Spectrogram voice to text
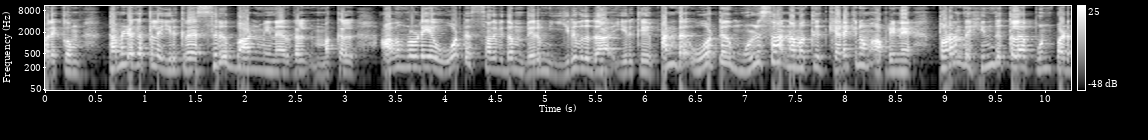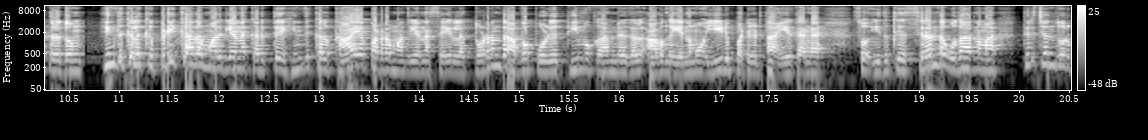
வரைக்கும் தமிழகத்துல இருக்கிற சிறுபான்மையினர்கள் மக்கள் அவங்களுடைய ஓட்டு சதவீதம் வெறும் இருபது தான் இருக்கு. அந்த ஓட்டு முழுசா நமக்கு கிடைக்கணும் அப்படின்னு தொடர்ந்து ஹிந்துக்களை புண்படுத்துறதும் இந்துக்களுக்கு பிடிக்காத மாதிரியான கருத்து இந்துக்கள் காயப்படுற மாதிரியான செயலில் தொடர்ந்து அவ்வப்பொழுது திமுகவினர்கள் அவங்க என்னமோ ஈடுபட்டுக்கிட்டு தான் இருக்காங்க. ஸோ இதுக்கு சிறந்த உதாரணமா திருச்செந்தூர்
